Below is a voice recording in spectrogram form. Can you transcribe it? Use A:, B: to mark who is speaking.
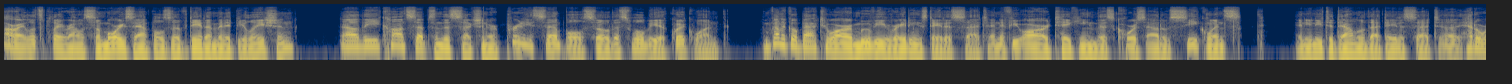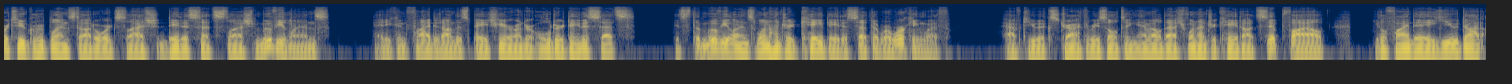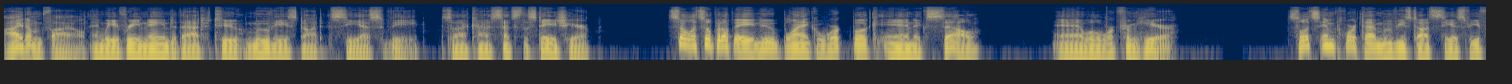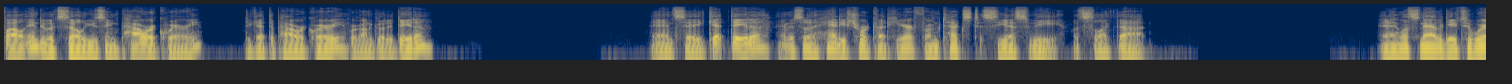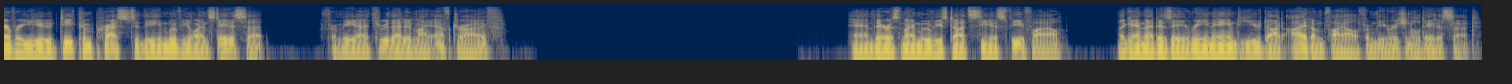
A: All right, let's play around with some more examples of data manipulation. Now, the concepts in this section are pretty simple, so this will be a quick one. I'm going to go back to our movie ratings data set, and if you are taking this course out of sequence and you need to download that data set, uh, head over to grouplens.org slash dataset slash movielens, and you can find it on this page here under older data sets. It's the MovieLens 100K data set that we're working with. After you extract the resulting ml-100k.zip file, you'll find a u.item file, and we've renamed that to movies.csv. So that kind of sets the stage here. So let's open up a new blank workbook in Excel, and we'll work from here. So let's import that movies.csv file into Excel using Power Query. To get to Power Query, we're going to go to Data, and say Get Data, and there's a handy shortcut here from Text CSV. Let's select that. And let's navigate to wherever you decompressed the MovieLens dataset. For me, I threw that in my F drive. And there is my movies.csv file. Again, that is a renamed u.item file from the original dataset.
